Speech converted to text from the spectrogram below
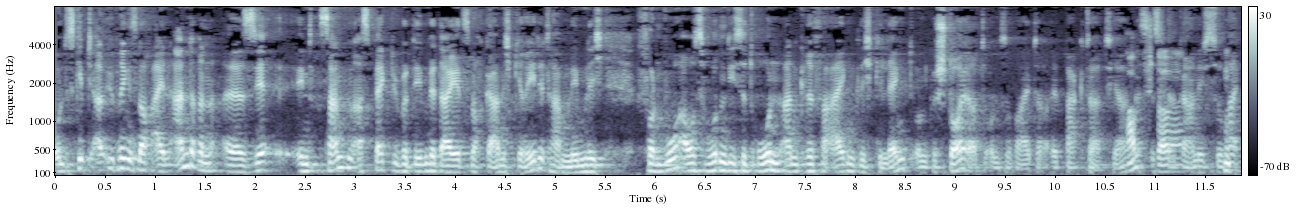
Und es gibt ja übrigens noch einen anderen äh, sehr interessanten Aspekt, über den wir da jetzt noch gar nicht geredet haben, nämlich von wo aus wurden diese Drohnenangriffe eigentlich gelenkt und gesteuert und so weiter. Äh, Bagdad, ja, das ist ja gar nicht so weit.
